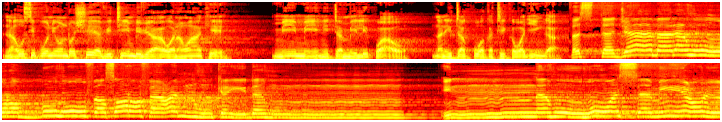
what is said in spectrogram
na usiponiondoshea vitimbi vya wanawake mimi nitamili kwao na nitakuwa katika wajinga. Fastajaba lahu rabbuhu fasarafa anhu kaidahum innahu huwa samiul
